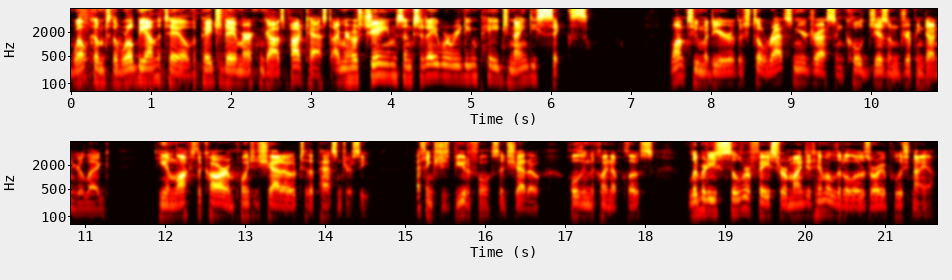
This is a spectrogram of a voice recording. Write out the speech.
Welcome to the World Beyond the Tale, the Page a Day American Gods podcast. I'm your host, James, and today we're reading page 96. Want to, my dear? There's still rats in your dress and cold jism dripping down your leg. He unlocked the car and pointed Shadow to the passenger seat. I think she's beautiful, said Shadow, holding the coin up close. Liberty's silver face reminded him a little of Zorya Polunochnaya.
